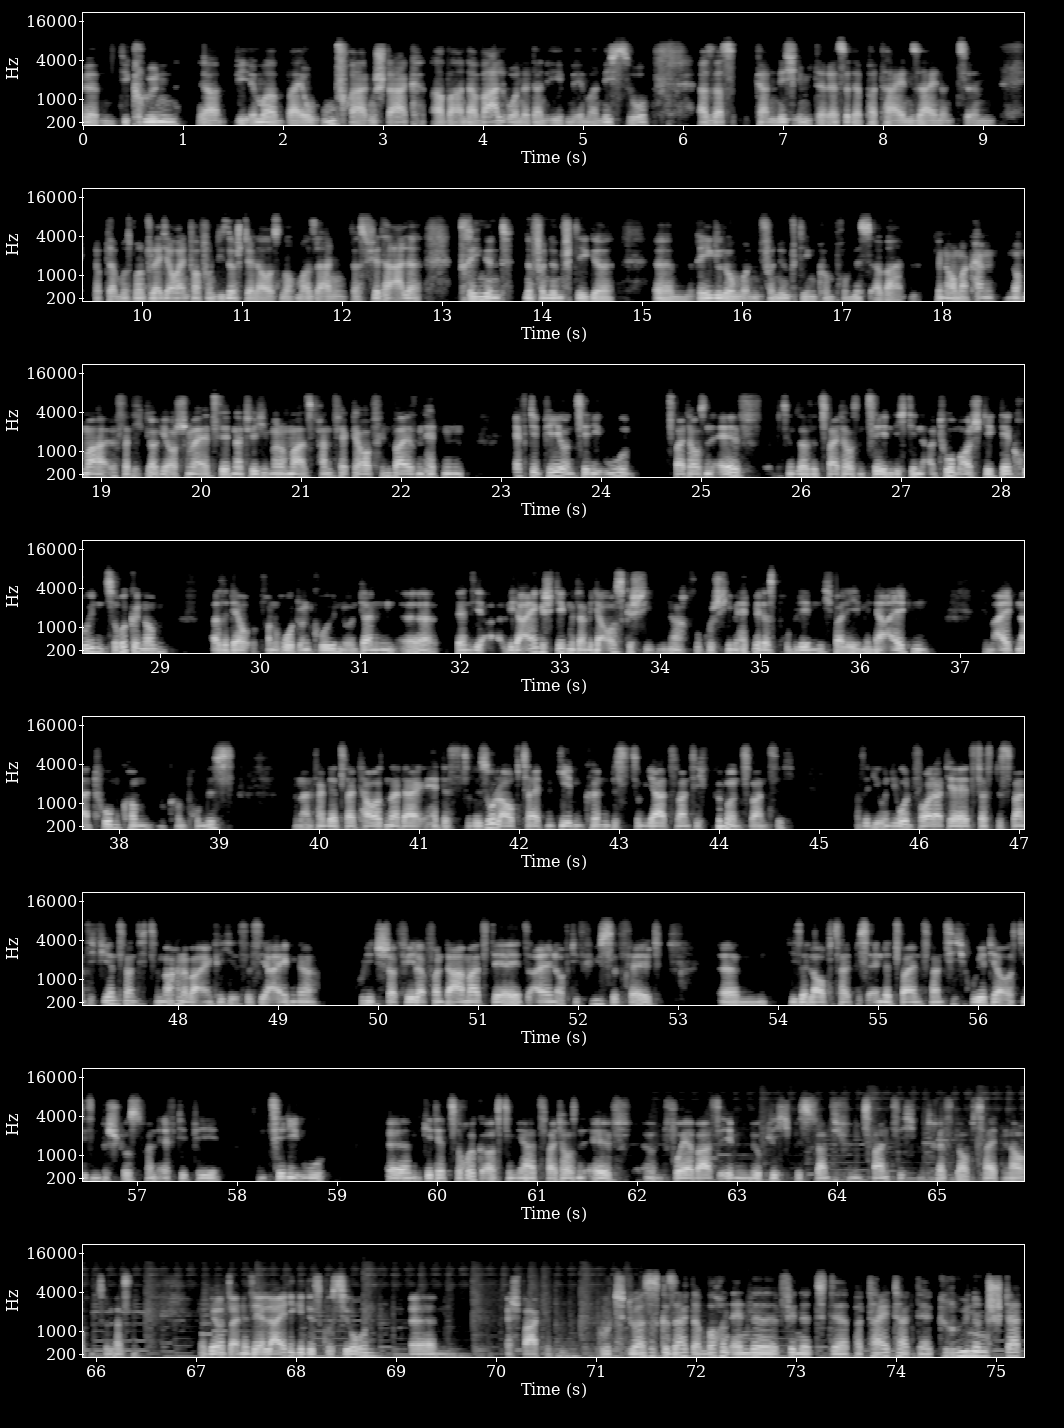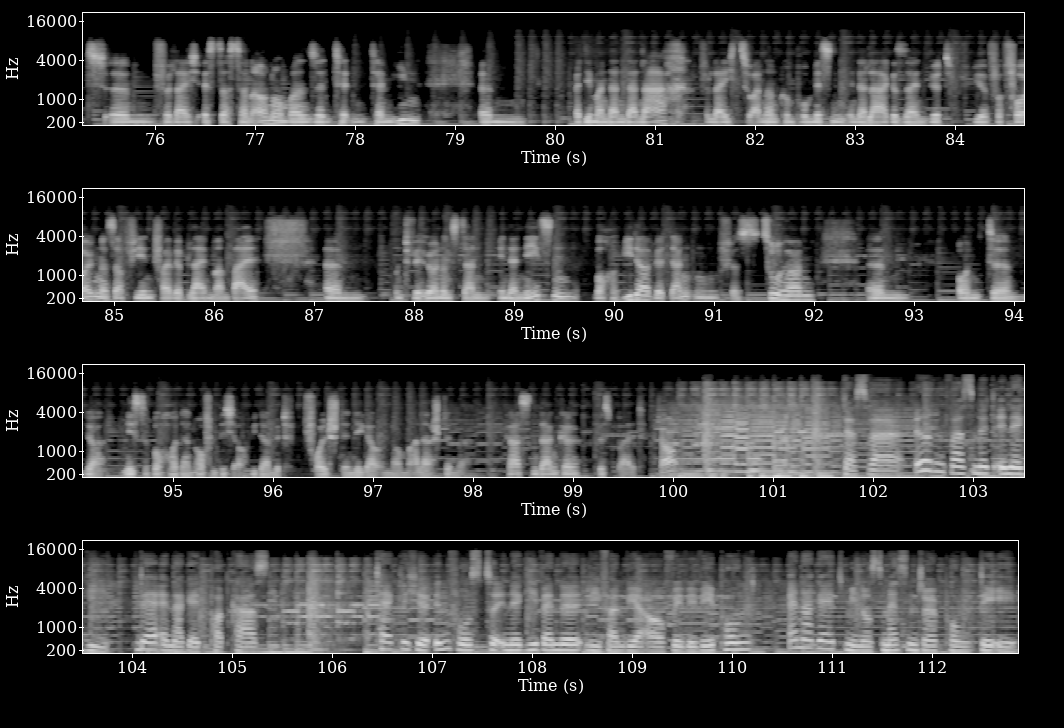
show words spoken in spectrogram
Ähm, die Grünen, ja, wie immer bei Umfragen stark, aber an der Wahlurne dann eben immer nicht so. Also das kann nicht im Interesse der Parteien sein. Und ähm, ich glaube, da muss man vielleicht auch einfach von dieser Stelle aus nochmal sagen, dass wir da alle dringend eine vernünftige ähm, Regelung und einen vernünftigen Kompromiss erwarten. Genau, man kann nochmal, das hatte ich glaube ich auch schon mal erzählt, natürlich immer nochmal als Funfact darauf hinweisen, hätten FDP und CDU 2011 bzw. 2010 nicht den Atomausstieg der Grünen zurückgenommen, also der von Rot und Grün und dann äh, wären sie wieder eingestiegen und dann wieder ausgeschieden nach Fukushima, hätten wir das Problem nicht, weil eben in der alten, dem alten Atomkompromiss von Anfang der 2000er, da hätte es sowieso Laufzeiten geben können bis zum Jahr 2025. Also die Union fordert ja jetzt, das bis 2024 zu machen, aber eigentlich ist es ihr eigener politischer Fehler von damals, der jetzt allen auf die Füße fällt. Ähm, diese Laufzeit bis Ende 22 rührt ja aus diesem Beschluss von FDP und CDU ähm, geht ja zurück aus dem Jahr 2011 und vorher war es eben möglich, bis 2025 mit Restlaufzeiten laufen zu lassen. Da wäre uns eine sehr leidige Diskussion ähm, erspart geblieben. Gut, du hast es gesagt, am Wochenende findet der Parteitag der Grünen statt. Ähm, vielleicht ist das dann auch nochmal ein Termin, ähm, bei dem man dann danach vielleicht zu anderen Kompromissen in der Lage sein wird. Wir verfolgen das auf jeden Fall, wir bleiben am Ball. Ähm, und wir hören uns dann in der nächsten Woche wieder. Wir danken fürs Zuhören. Ähm, und ähm, ja, nächste Woche dann hoffentlich auch wieder mit vollständiger und normaler Stimme. Carsten, danke. Bis bald. Ciao. Das war Irgendwas mit Energie, der Energate Podcast. Tägliche Infos zur Energiewende liefern wir auf www.energate-messenger.de.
